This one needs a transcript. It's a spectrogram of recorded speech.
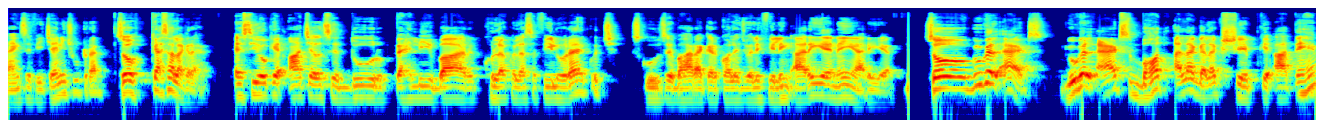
रैंक से पीछे नहीं छूट रहा है। सो so, कैसा लग रहा है? एसीओ के आंचल से दूर पहली बार खुला खुला सा फील हो रहा है कुछ? स्कूल से बाहर आकर कॉलेज वाली फीलिंग आ रही है नहीं आ रही है? So Google ads Google ads बहुत अलग अलग शेप के आते हैं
